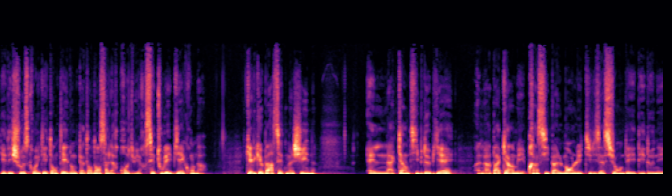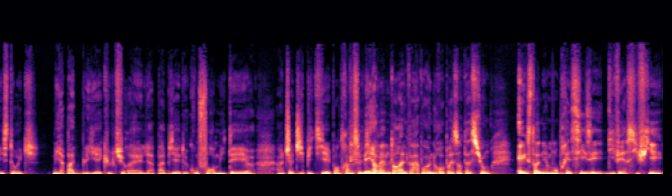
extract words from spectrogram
il y a des choses qui ont été tentées, donc tu as tendance à les reproduire. C'est tous les biais qu'on a. Quelque part, cette machine, elle n'a qu'un type de biais. Elle n'a pas qu'un, mais principalement l'utilisation des, des données historiques. Mais il n'y a pas de biais culturel, il n'y a pas de biais de conformité. Euh, Un chat GPT n'est pas en train de se Mais dire... en même temps, elle va avoir une représentation extrêmement précise et diversifiée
